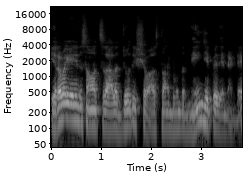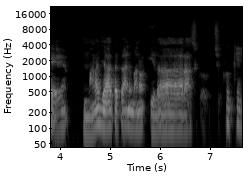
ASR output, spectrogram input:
ఇరవై ఐదు సంవత్సరాల జ్యోతిష్య వాస్తు అనుభవంతో నేను చెప్పేది ఏంటంటే మన జాతకాన్ని మనం ఇలా రాసుకోవచ్చు. ఓకే.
